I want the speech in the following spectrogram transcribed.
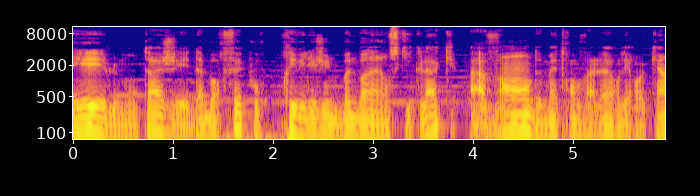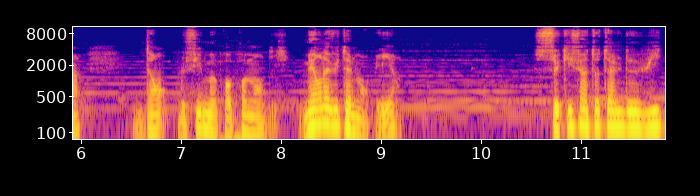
et le montage est d'abord fait pour privilégier une bonne bonne annonce qui claque avant de mettre en valeur les requins dans le film proprement dit. Mais on a vu tellement pire. Ce qui fait un total de 8,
